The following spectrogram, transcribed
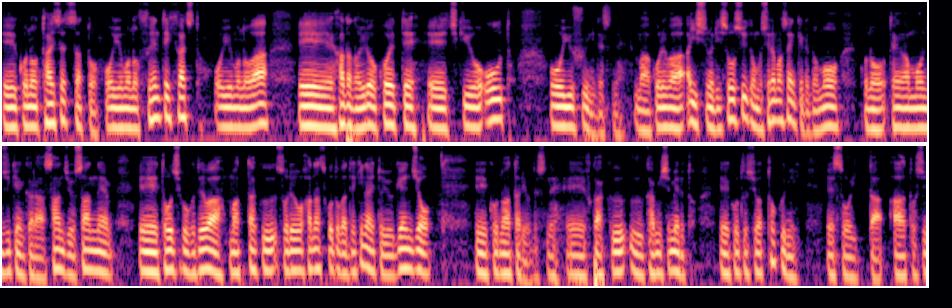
えー、この大切さというもの普遍的価値というものは、えー、肌の色を超えて、えー、地球を覆うと。こういうふうにですね、まあ、これは一種の理想主義かもしれませんけれどもこの天安門事件から33年、えー、当事国では全くそれを話すことができないという現状、えー、この辺りをですね、えー、深くかみしめると、えー、今年は特に、えー、そういった年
